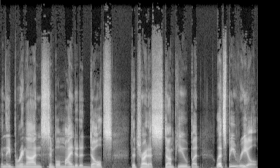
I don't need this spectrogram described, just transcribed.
and they bring on simple-minded adults to try to stump you but let's be real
